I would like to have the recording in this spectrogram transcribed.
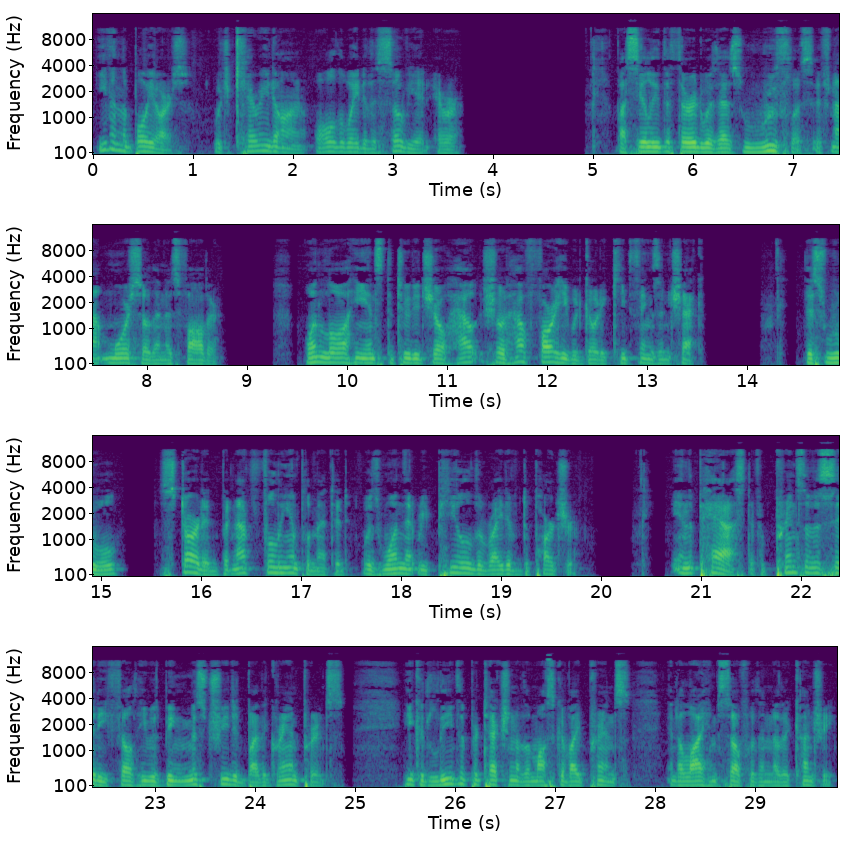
even the boyars, which carried on all the way to the Soviet era. Vasily III was as ruthless, if not more so, than his father. One law he instituted show how, showed how far he would go to keep things in check. This rule, started but not fully implemented, was one that repealed the right of departure. In the past, if a prince of a city felt he was being mistreated by the grand prince, he could leave the protection of the Muscovite prince and ally himself with another country.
